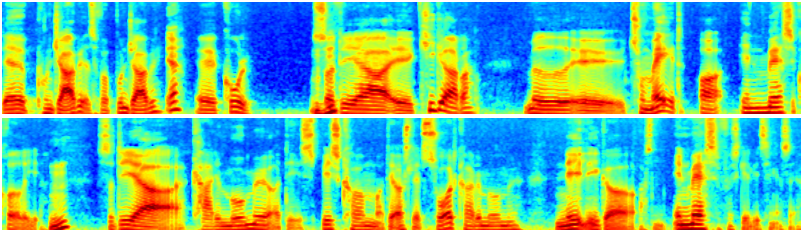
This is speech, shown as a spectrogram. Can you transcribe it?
det er Punjabi, altså fra Punjabi. Ja. Øh, kål. Mm-hmm. Så det er øh, kikærter med øh, tomat og en masse krydderier. Mm. Så det er kardemomme, og det er spidskom, og det er også lidt sort kardemomme, nelliker og sådan en masse forskellige ting og sager.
